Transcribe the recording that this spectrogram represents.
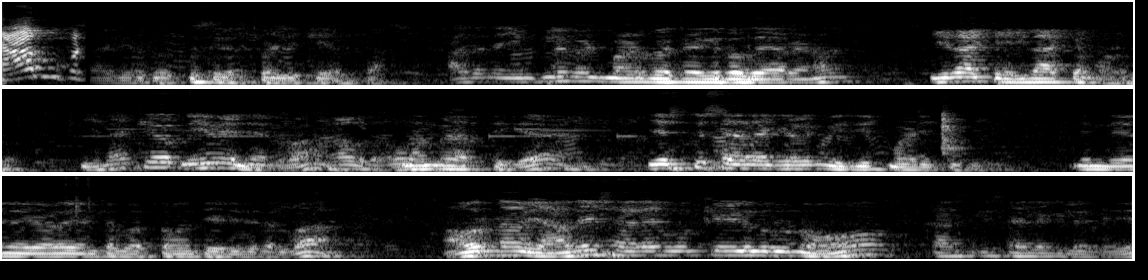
ಯಾರು ಸೇರಿಸ್ಕೊಳ್ಳಿಕ್ಕೆ ಅಂತ. ಅದನ್ನ ಇಂಪ್ಲಿಮೆಂಟ್ ಮಾಡಬೇಕಾಗಿರೋದು ಯಾರಣ್ಣ? ಇಲಾಖೆ ಇಲಾಖೆ ಮಾಡಬೇಕು ಇಲಾಖೆಯವ್ರು ನೀವೇನೆ ಅಲ್ವಾ? ನಮ್ಮ ವ್ಯಾಪ್ತಿಗೆ ಎಷ್ಟು ಶಾಲೆಗಳಿಗೆ ವಿಸಿಟ್ ಮಾಡಿದ್ದೀವಿ ನಿಮ್ದೇನು ಹೇಳೋ ಎಂತ ಬರ್ತಾವ ಅಂತ ಹೇಳಿದಿರಲ್ವಾ? ಅವ್ರು ನಾವು ಯಾವುದೇ ಶಾಲೆಗೆ ಹೋಗಿ ಕೇಳಿದ್ರು ಖಾಸಗಿ ಶಾಲೆಗಳಲ್ಲಿ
